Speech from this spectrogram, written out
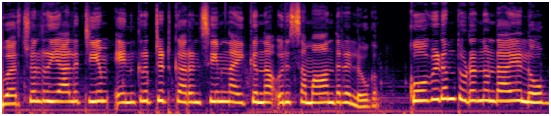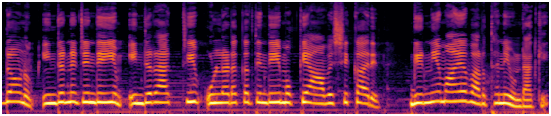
വെർച്വൽ റിയാലിറ്റിയും എൻക്രിപ്റ്റഡ് കറൻസിയും നയിക്കുന്ന ഒരു സമാന്തര ലോകം. കോവിഡും തുടർന്നുണ്ടായ ലോക്ക്ഡൌണും ഇന്റർനെറ്റിന്റെയും ഇന്ററാക്റ്റീവ് ഉള്ളടക്കത്തിന്റെയും ഒക്കെ ആവശ്യക്കാരിൽ ഗണ്യമായ വർധനയുണ്ടാക്കി.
